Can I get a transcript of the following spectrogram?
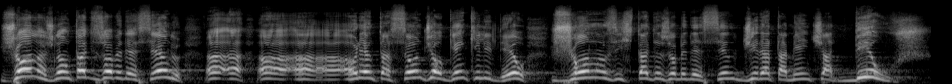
Jonas não está desobedecendo a, a, a, a, orientação de alguém que lhe deu. Jonas está desobedecendo diretamente a Deus.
